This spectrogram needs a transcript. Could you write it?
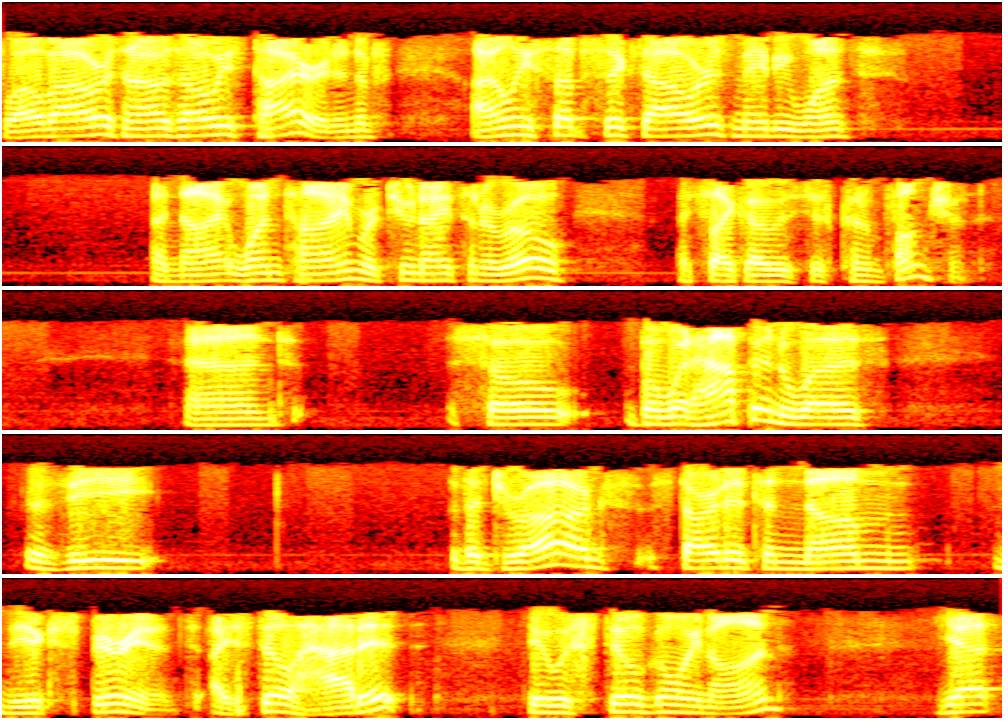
twelve hours, and I was always tired. And if I only slept six hours, maybe once a night, one time or two nights in a row, it's like I was just couldn't function. And so, but what happened was the the drugs started to numb the experience. I still had it. It was still going on. Yet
